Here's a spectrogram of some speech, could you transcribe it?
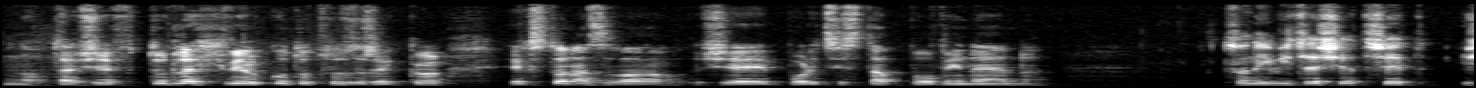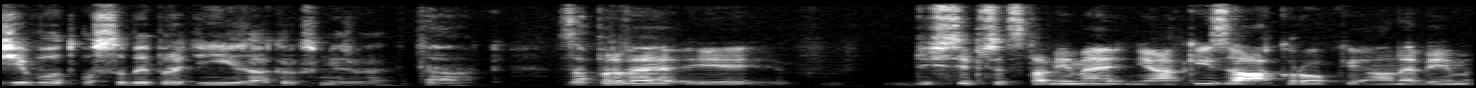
No, takže v tuhle chvilku to, co jsi řekl, jak jsi to nazval, že je policista povinen Co nejvíce šetřit život osoby, proti níž zákrok směřuje. Tak, za prvé, je, když si představíme nějaký zákrok, já nevím,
